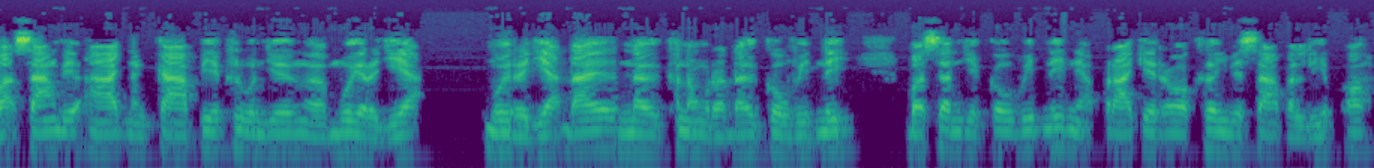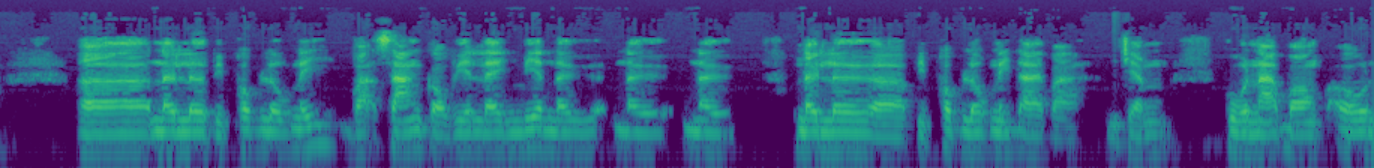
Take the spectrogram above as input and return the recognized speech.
វ៉ាក់សាំងវាអាចនឹងការពារខ្លួនយើងមួយរយៈមួយរយៈដែរនៅក្នុងរដូវកូវីដនេះបើសិនជាកូវីដនេះអ្នកប្រាជ្ញគេរកឃើញវាសាបលាបអស់អឺនៅលើពិភពលោកនេះវ៉ាក់សាំងក៏វាលែងមាននៅនៅនៅនៅលើពិភពលោកនេះដែរបាទអញ្ចឹង គួរណាបងប្អូន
